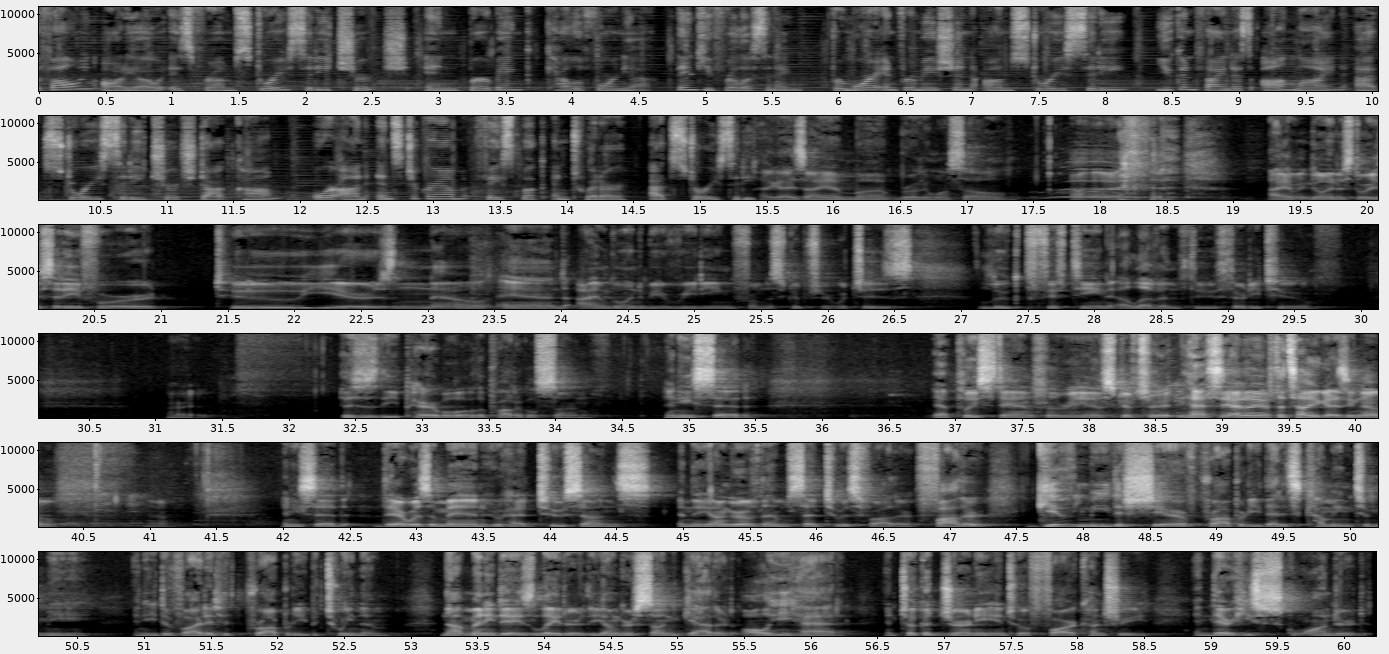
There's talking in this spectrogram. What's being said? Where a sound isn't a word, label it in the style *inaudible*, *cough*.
The following audio is from Story City Church in Burbank, California. Thank you for listening. For more information on Story City, you can find us online at storycitychurch.com or on Instagram, Facebook, and Twitter at Story City. Hi guys, I am uh, Brogan Marcel. I, *laughs* I have been going to Story City for two years now, and I'm going to be reading from the scripture, which is Luke 15, 11 through 32. All right. This is the parable of the prodigal son. And he said, Yeah, please stand for the reading of scripture. *laughs* Yeah, see, I don't even have to tell you guys, you know. Yeah. And he said, There was a man who had two sons, and the younger of them said to his father, Father, give me the share of property that is coming to me. And he divided his property between them. Not many days later, the younger son gathered all he had and took a journey into a far country, and there he squandered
